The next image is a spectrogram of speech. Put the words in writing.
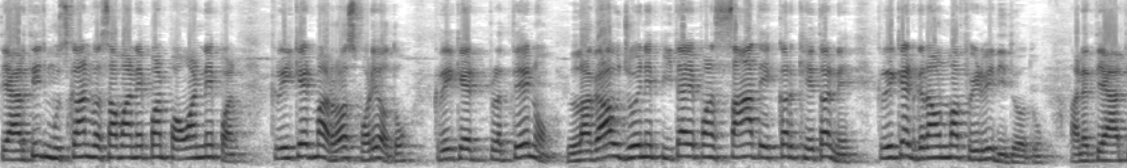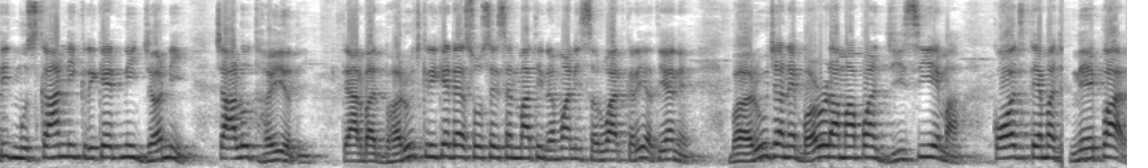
ત્યારથી જ મુસ્કાન વસાવાને પણ પવનને પણ ક્રિકેટમાં રસ પડ્યો હતો. ક્રિકેટ પ્રત્યેનો લગાવ જોઈને પિતાએ પણ સાત એકર ખેતરને ક્રિકેટ ગ્રાઉન્ડમાં ફેરવી દીધું હતું અને ત્યારથી જ મુસ્કાનની ક્રિકેટની જર્ની ચાલુ થઈ હતી. ત્યારબાદ ભરૂચ ક્રિકેટ એસોસિએશનમાંથી રમવાની શરૂઆત કરી હતી અને ભરૂચ અને બરોડામાં પણ જીસીએમાં કોચ તેમજ નેપાળ,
